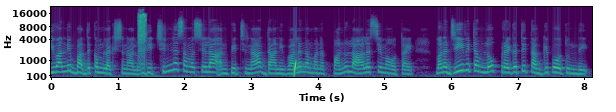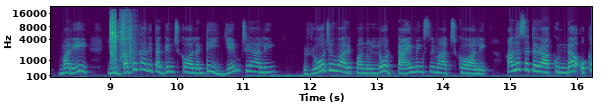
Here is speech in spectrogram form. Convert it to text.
ఇవన్నీ బద్ధకం లక్షణాలు. ఇది చిన్న సమస్యలా అనిపించినా దాని వలన మన పనులు ఆలస్యం అవుతాయి. మన జీవితంలో ప్రగతి తగ్గిపోతుంది. మరి ఈ బద్ధకాన్ని తగ్గించుకోవాలంటే ఏం చేయాలి? రోజువారి పనుల్లో టైమింగ్స్ని మార్చుకోవాలి. అలసట రాకుండా ఒక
